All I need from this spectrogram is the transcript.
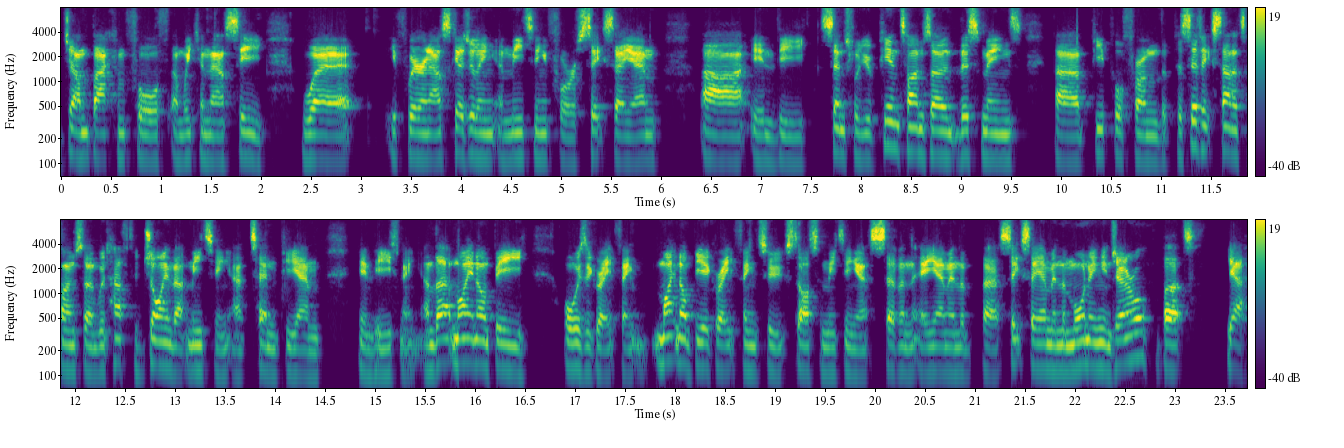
jump back and forth, and we can now see where if we're now scheduling a meeting for 6 a.m. Uh, in the Central European time zone, this means uh, people from the Pacific Standard Time Zone would have to join that meeting at 10 p.m. in the evening. And that might not be always a great thing. Might not be a great thing to start a meeting at 7 a.m. in the uh, 6 a.m. in the morning in general, but yeah,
